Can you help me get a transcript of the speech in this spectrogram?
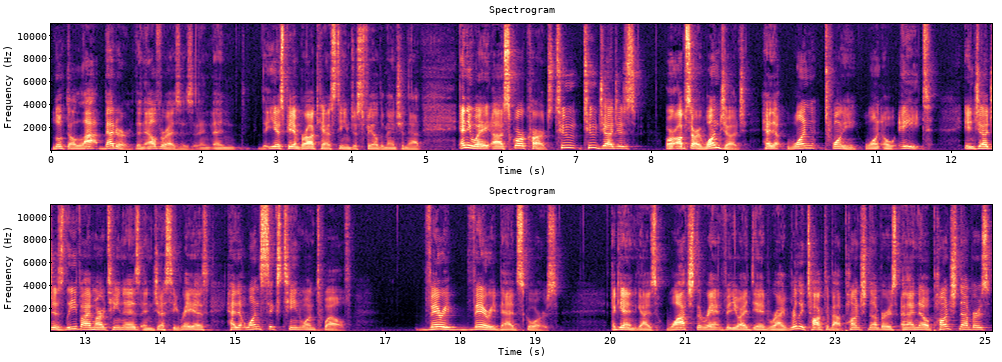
looked a lot better than Alvarez's. And, and the ESPN broadcast team just failed to mention that. Anyway, uh, scorecards two, two judges, or I'm sorry, one judge had at 120, 108. In judges, Levi Martinez and Jesse Reyes had at 116, 112. Very, very bad scores. Again, guys, watch the rant video I did where I really talked about punch numbers. And I know punch numbers,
